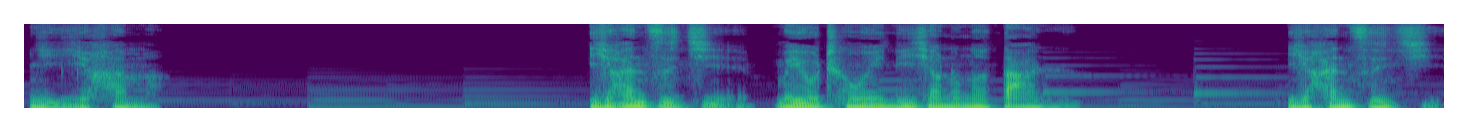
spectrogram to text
你遗憾吗？遗憾自己没有成为理想中的大人，遗憾自己。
